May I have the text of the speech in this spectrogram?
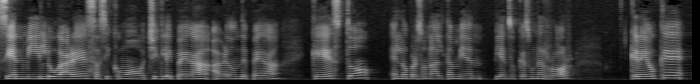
100 mil lugares, así como chicle y pega, a ver dónde pega. Que esto, en lo personal, también pienso que es un error. Creo que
